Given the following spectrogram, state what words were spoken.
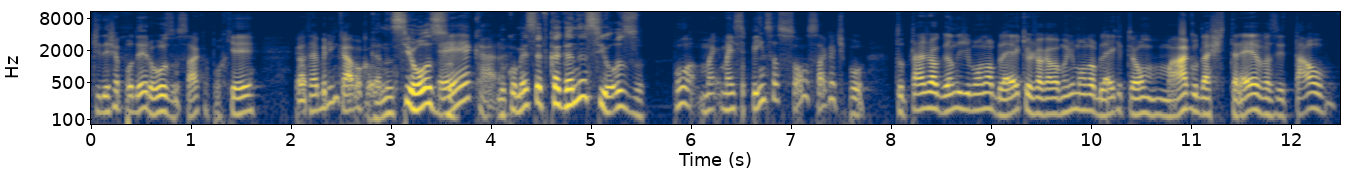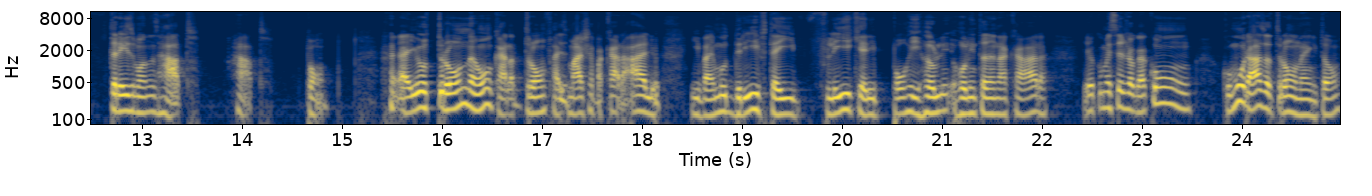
te deixa poderoso, saca? Porque eu até brincava com. Ganancioso. É, cara. No começo você fica ganancioso. Pô, mas, mas pensa só, saca? Tipo, tu tá jogando de Mono Black, eu jogava muito de Mono Black, tu é um mago das trevas e tal. Três manos rato. Rato. Ponto. Aí o Tron não, cara. O Tron faz mágica pra caralho. E vai no drift, aí flicker e porra, e rolim na cara. E eu comecei a jogar com, com Murasa Tron, né? Então.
